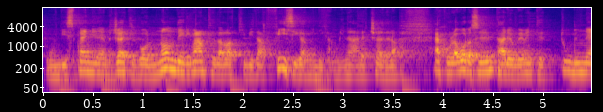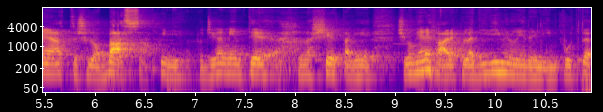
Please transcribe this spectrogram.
un dispendio energetico non derivante dall'attività fisica, quindi camminare, eccetera. Ecco, un lavoro sedentario ovviamente tu il NEAT ce lo abbassa, quindi logicamente ovviamente la scelta che ci conviene fare è quella di diminuire l'input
